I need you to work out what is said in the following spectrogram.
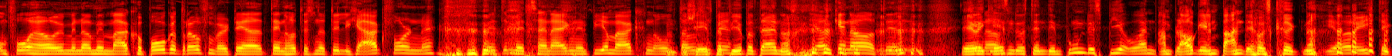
Und vorher habe ich mich noch mit Marco Bogo getroffen, weil der, den hat es natürlich auch gefallen, ne? mit, mit seinen eigenen Biermarken. Und, Und der Chef der. Bierpartei noch. Ja, genau. Der, Ja, ich habe Genau. gelesen, du hast den, den Bundesbierorden am blau-gelben Bande hast gekriegt, ne? ja, richtig.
